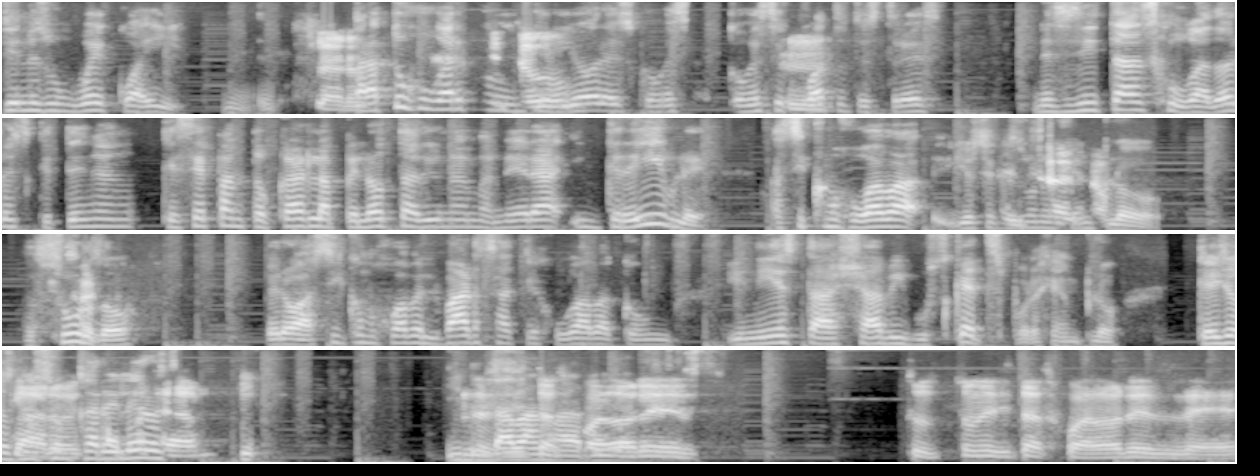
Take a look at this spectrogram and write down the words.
tienes un hueco ahí. claro. Para tú jugar con interiores, con ese, con ese Mm. 4-3-3, necesitas jugadores que tengan, que sepan tocar la pelota de una manera increíble. Así como jugaba, yo sé que es un ejemplo absurdo, pero así como jugaba el Barça, que jugaba con Iniesta, Xavi, Busquets, por ejemplo, que ellos Claro, no son carrileros y, y daban arriba. jugadores, tú, tú necesitas jugadores de,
